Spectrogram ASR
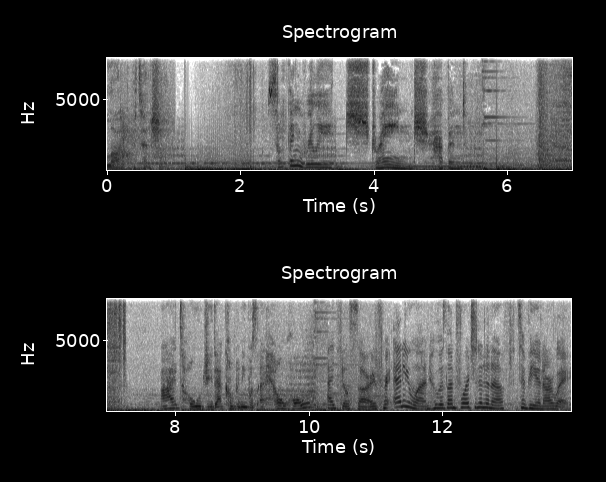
Lot of potential. something really strange happened. I told you that company was a hellhole. I'd feel sorry for anyone who was unfortunate enough to be in our way.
